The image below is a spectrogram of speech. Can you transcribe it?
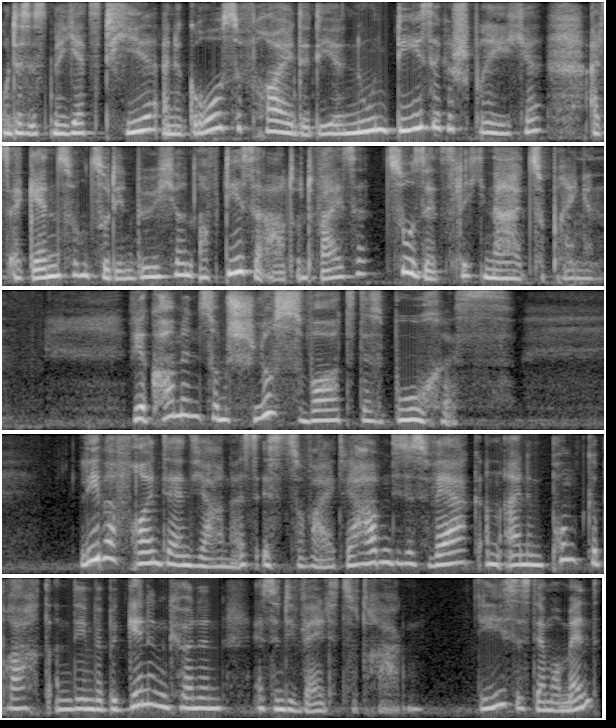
und es ist mir jetzt hier eine große Freude, dir nun diese Gespräche als Ergänzung zu den Büchern auf diese Art und Weise zusätzlich nahezubringen. Wir kommen zum Schlusswort des Buches. Lieber Freund der Indianer, es ist soweit. Wir haben dieses Werk an einem Punkt gebracht, an dem wir beginnen können, es in die Welt zu tragen. Dies ist der Moment,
